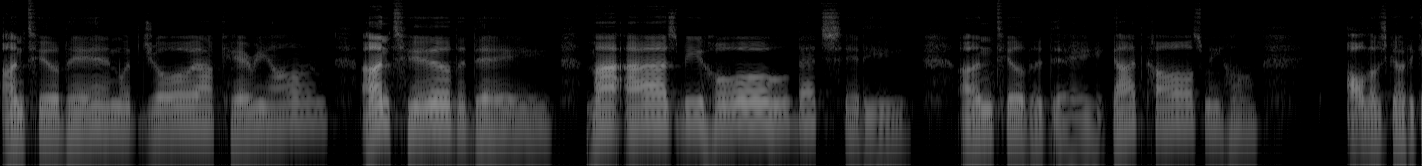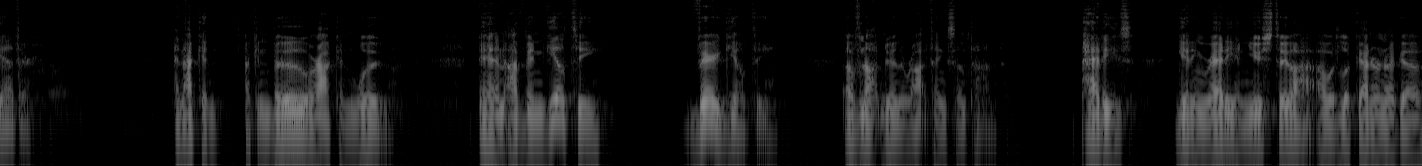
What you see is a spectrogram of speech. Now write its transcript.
Until then, with joy I'll carry on. Until the day my eyes behold that city. Until the day God calls me home. All those go together. And I can I can boo or I can woo. And I've been guilty, very guilty, of not doing the right thing sometimes. Patty's getting ready and used to, I, I would look at her and I go,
